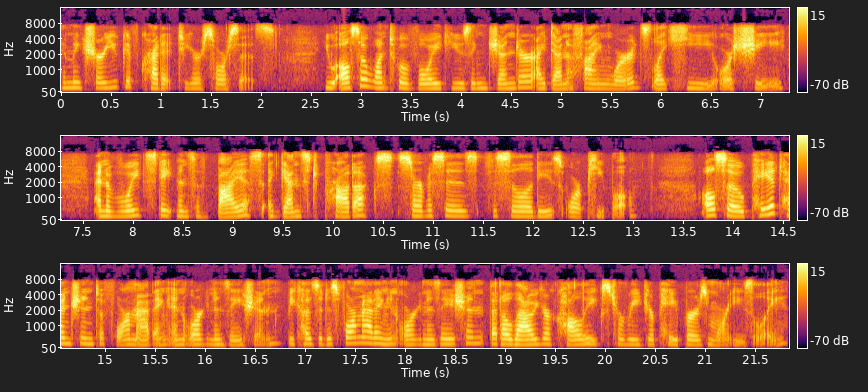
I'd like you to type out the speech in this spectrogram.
and make sure you give credit to your sources. You also want to avoid using gender identifying words like he or she, and avoid statements of bias against products, services, facilities, or people. Also, pay attention to formatting and organization because it is formatting and organization that allow your colleagues to read your papers more easily.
